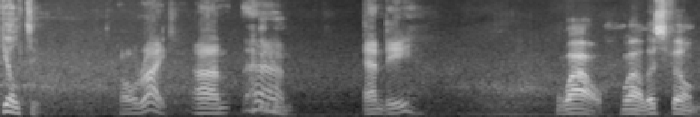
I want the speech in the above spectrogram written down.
guilty. All right. Um, Andy, Wow, wow, this film.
